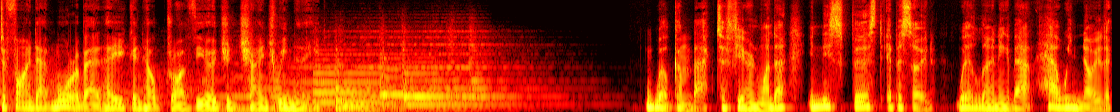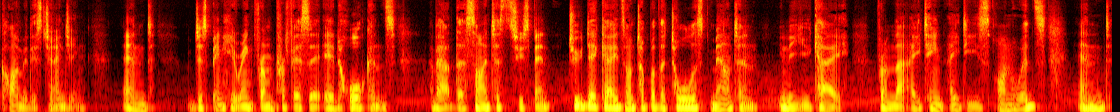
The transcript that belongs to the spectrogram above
to find out more about how you can help drive the urgent change we need. Welcome back to Fear and Wonder. In this first episode, we're learning about how we know the climate is changing. And we've just been hearing from Professor Ed Hawkins about the scientists who spent two decades on top of the tallest mountain in the UK from the 1880s onwards and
